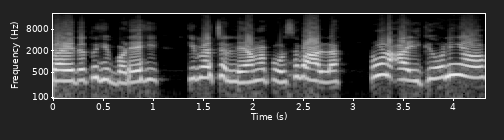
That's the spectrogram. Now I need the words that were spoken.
ਗਏ ਤੇ ਤੁਸੀਂ ਬੜੇ ਹੀ ਕਿ ਮੈਂ ਚੱਲਿਆ ਮੈਂ ਪੁਲਿਸ ਵੱਲ। ਤੇ ਹੁਣ ਆਈ ਕਿਉਂ ਨਹੀਂ ਆ?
